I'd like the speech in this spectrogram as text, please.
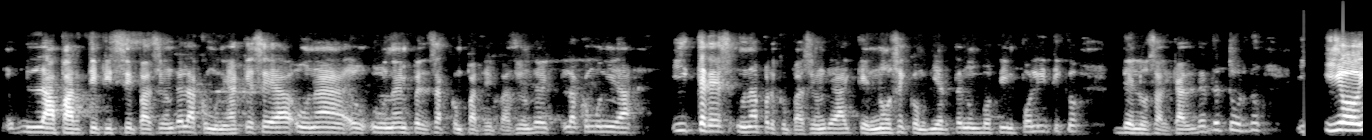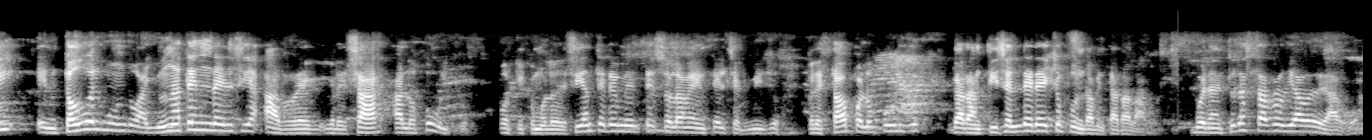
la participación de la comunidad, que sea una, una empresa con participación de la comunidad. Y tres, una preocupación de que no se convierta en un botín político de los alcaldes de turno y hoy en todo el mundo hay una tendencia a regresar a lo público, porque como lo decía anteriormente, solamente el servicio prestado por lo público garantiza el derecho fundamental al agua. Buenaventura está rodeado de agua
